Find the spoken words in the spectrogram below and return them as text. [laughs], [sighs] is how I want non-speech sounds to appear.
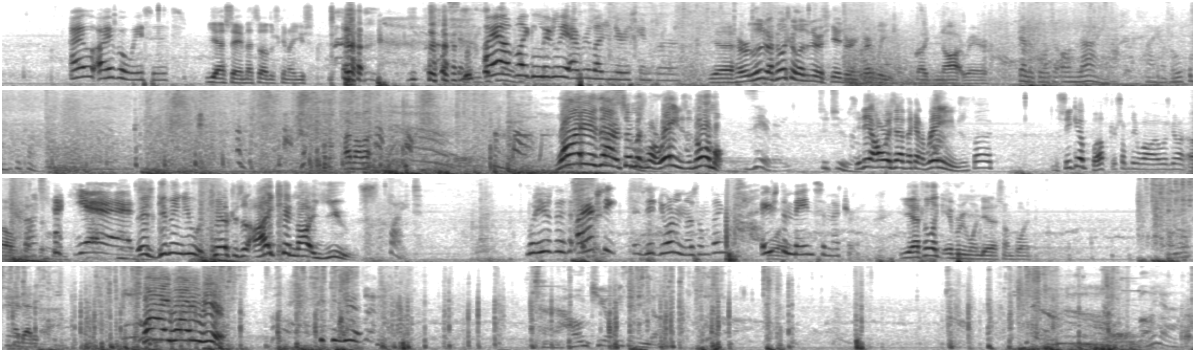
I I have Oasis. Yeah, same. That's the other skin I use. [laughs] I have like literally every legendary skin for her. yeah, her. I feel like her legendary skins are incredibly, like, not rare. Teleporter online. I have the file. Hi, mama. Why is that so much more range than normal? Zero to two. She didn't always have that kind of range. The fuck? Did she get buffed or something while I was gone? Oh, fuck this game. yes. It's giving you characters that I cannot use. Fight. But here's the. I actually. Did you want to know something? I used to What? main Symmetra. Yeah, I feel like everyone did at some point. Hi, Daddy. Why? Why are you here?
